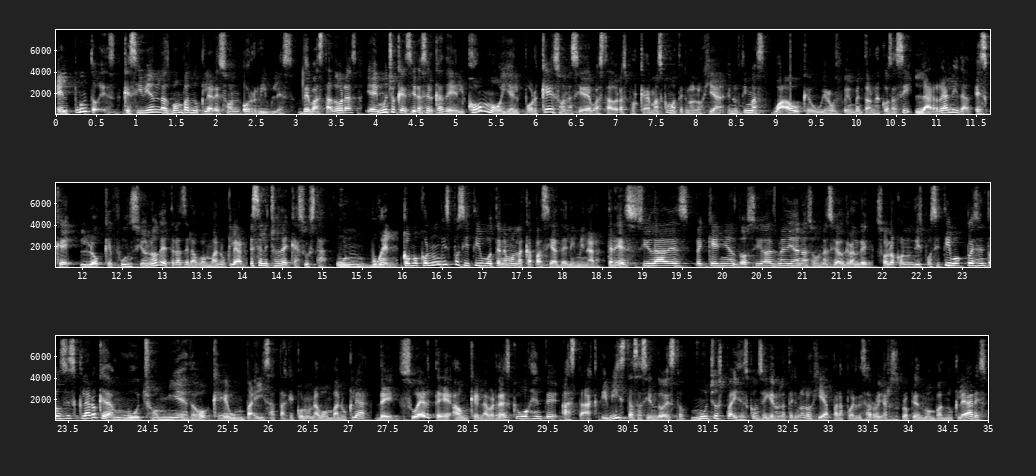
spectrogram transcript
el punto es que si bien las bombas nucleares son horribles, devastadoras, y hay mucho que decir acerca del cómo y el por qué son así devastadoras, porque además como tecnología en últimas, wow, que hubiéramos podido inventar una cosa así. La realidad es que lo que funcionó detrás de la bomba nuclear es el hecho de que asusta un buen. Como con un dispositivo tenemos la capacidad de eliminar tres ciudades pequeñas, dos ciudades medianas o una ciudad grande solo con un dispositivo, pues entonces claro que da mucho miedo que un país ataque con una bomba nuclear. De suerte, aunque la verdad es que hubo gente hasta activistas haciendo esto, muchos países consiguieron la tecnología para poder desarrollar sus propias bombas nucleares.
